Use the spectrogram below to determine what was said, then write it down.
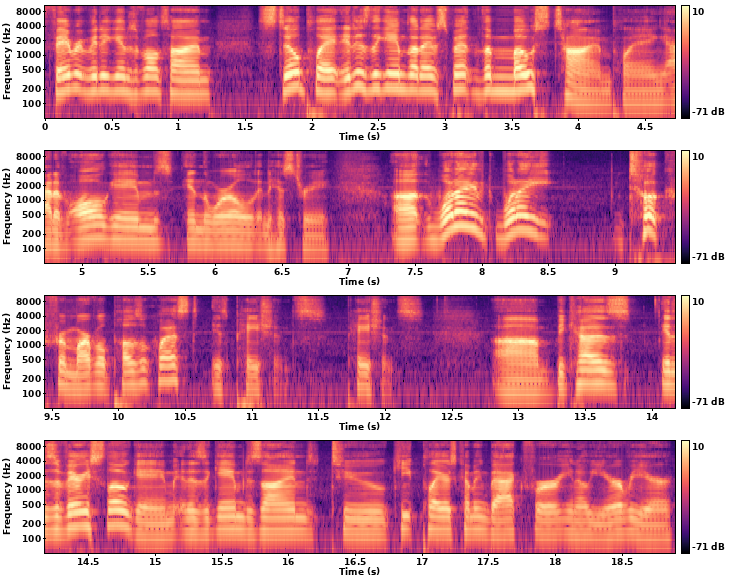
favorite video games of all time. Still play it. It is the game that I've spent the most time playing out of all games in the world in history. Uh, what I what I took from Marvel Puzzle Quest is patience. Patience, um, because it is a very slow game. It is a game designed to keep players coming back for you know year over year.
